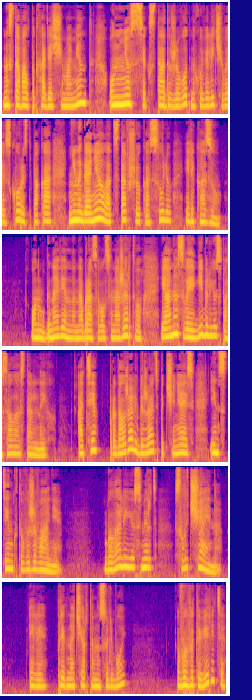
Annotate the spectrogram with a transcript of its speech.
наставал подходящий момент, он несся к стаду животных, увеличивая скорость, пока не нагонял отставшую косулю или козу. Он мгновенно набрасывался на жертву, и она своей гибелью спасала остальных. А те продолжали бежать, подчиняясь инстинкту выживания. Была ли ее смерть случайна или предначертана судьбой? «Вы в это верите?»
